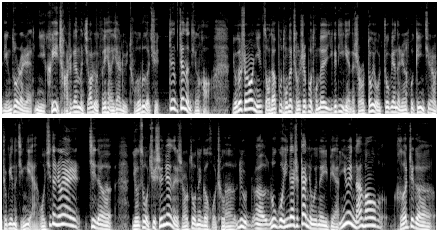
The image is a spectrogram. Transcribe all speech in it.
邻座的人，你可以尝试跟他们交流，分享一下旅途的乐趣，真真的挺好。有的时候你走到不同的城市、不同的一个地点的时候，都有周边的人会给你介绍周边的景点。我记得仍然记得有一次我去深圳的时候，坐那个火车，路呃路过应该是赣州那一边，因为南方和这个。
